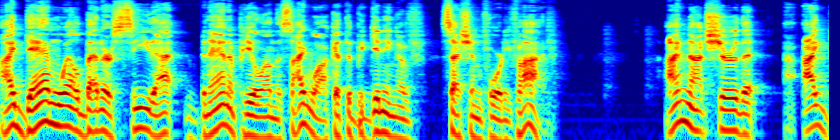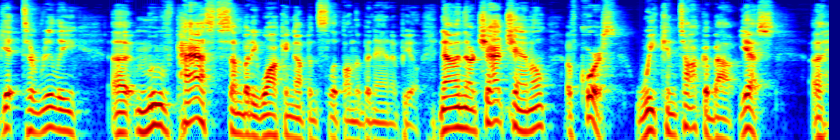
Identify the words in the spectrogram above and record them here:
I damn well better see that banana peel on the sidewalk at the beginning of session 45. I'm not sure that I get to really uh, move past somebody walking up and slip on the banana peel. Now, in our chat channel, of course, we can talk about yes, a,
